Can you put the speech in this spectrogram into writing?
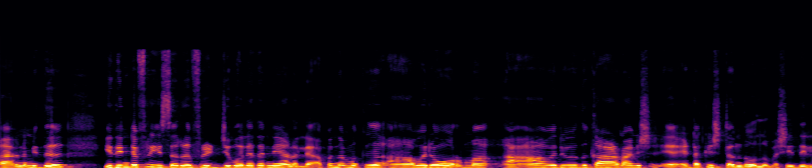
കാരണം ഇത് ഇതിന്റെ ഫ്രീസർ ഫ്രിഡ്ജ് പോലെ തന്നെയാണല്ലോ. അപ്പം നമുക്ക് ആ ഒരു ഓർമ്മ ആ ഒരു ഇത് കാണാൻ ഇടയ്ക്ക് ഇഷ്ടം തോന്നും. പക്ഷേ ഇതിൽ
